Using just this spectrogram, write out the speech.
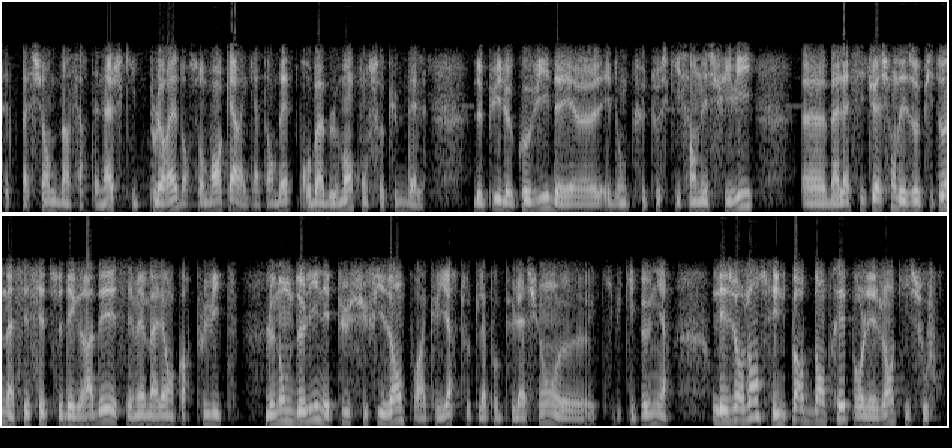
cette patiente d'un certain âge qui pleurait dans son brancard et qui attendait probablement qu'on s'occupe d'elle. Depuis le Covid et, et donc tout ce qui s'en est suivi, euh, bah, la situation des hôpitaux n'a cessé de se dégrader et c'est même allé encore plus vite. Le nombre de lits n'est plus suffisant pour accueillir toute la population euh, qui, qui peut venir. Les urgences, c'est une porte d'entrée pour les gens qui souffrent.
